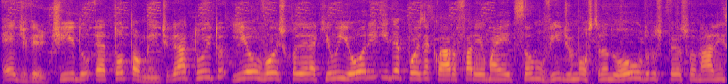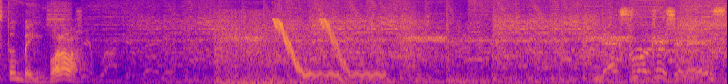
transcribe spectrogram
é divertido, é totalmente gratuito e eu vou escolher aqui o Iori e depois, é claro, farei uma edição no vídeo mostrando outros personagens também. Bora lá! Next location is...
